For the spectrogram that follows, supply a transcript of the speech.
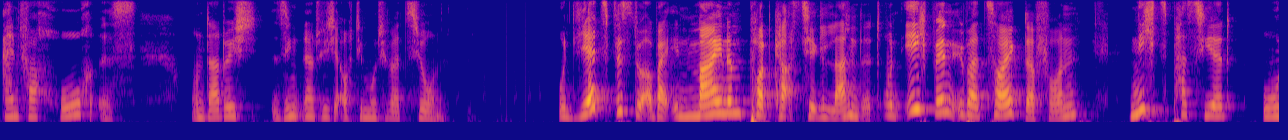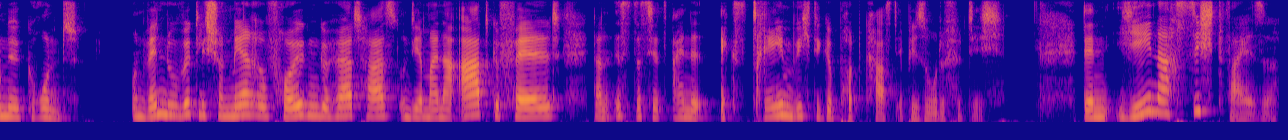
einfach hoch ist. Und dadurch sinkt natürlich auch die Motivation. Und jetzt bist du aber in meinem Podcast hier gelandet. Und ich bin überzeugt davon, nichts passiert ohne Grund. Und wenn du wirklich schon mehrere Folgen gehört hast und dir meine Art gefällt, dann ist das jetzt eine extrem wichtige Podcast-Episode für dich. Denn je nach Sichtweise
